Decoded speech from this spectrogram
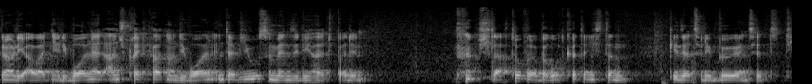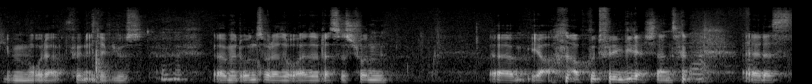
genau, die arbeiten ja, die wollen halt Ansprechpartner und die wollen Interviews und wenn sie die halt bei den Schlachthof oder bei Rotkötter nicht, dann gehen sie halt zu den Bürgerinitiativen oder führen Interviews mhm. äh, mit uns oder so. Also das ist schon ähm, ja, auch gut für den Widerstand, ja. Äh, dass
